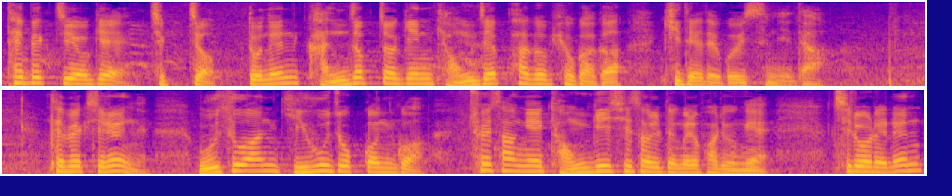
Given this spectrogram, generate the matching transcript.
태백 지역에 직접 또는 간접적인 경제 파급 효과가 기대되고 있습니다. 태백시는 우수한 기후 조건과 최상의 경기 시설 등을 활용해 7월에는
